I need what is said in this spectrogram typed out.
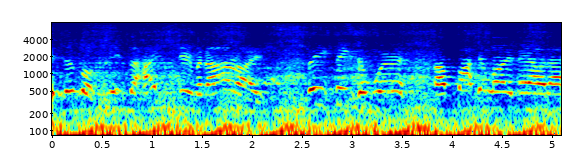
It's a, look, it's a HQ Monaro. These things are worth a bucket load nowadays.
